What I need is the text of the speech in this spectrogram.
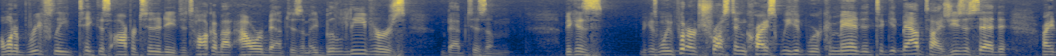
I want to briefly take this opportunity to talk about our baptism, a believer's baptism. Because because when we put our trust in Christ, we have, we're commanded to get baptized. Jesus said, right,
